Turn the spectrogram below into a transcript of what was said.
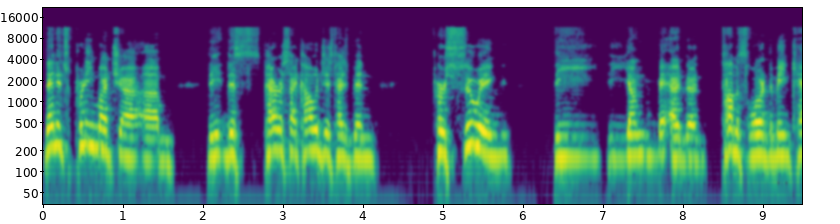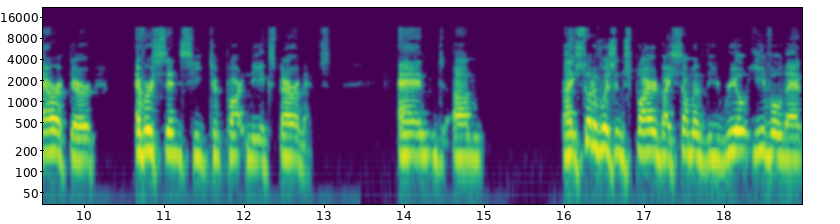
then it's pretty much uh, um, the this parapsychologist has been pursuing the the young uh, the Thomas Lord, the main character, ever since he took part in the experiments, and um, I sort of was inspired by some of the real evil that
